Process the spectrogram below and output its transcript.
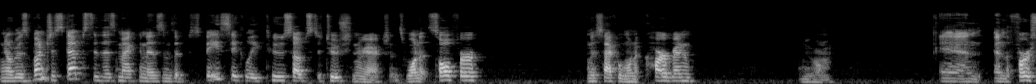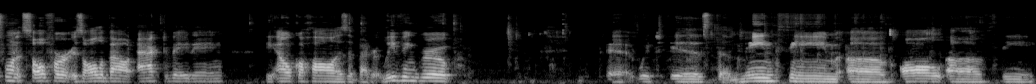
Now there's a bunch of steps to this mechanism, but it's basically two substitution reactions. One at sulfur, the second one at carbon. And, and the first one at sulfur is all about activating the alcohol as a better leaving group, uh, which is the main theme of all of the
